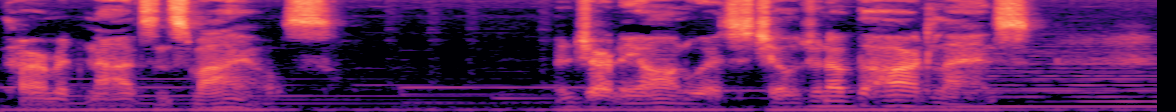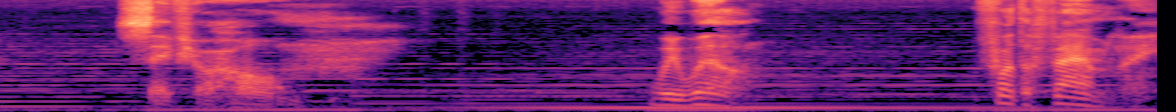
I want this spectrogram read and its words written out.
The hermit nods and smiles. A journey onwards, children of the Heartlands. Safe your home. We will. For the family.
